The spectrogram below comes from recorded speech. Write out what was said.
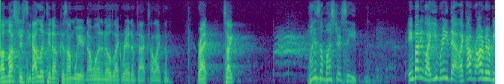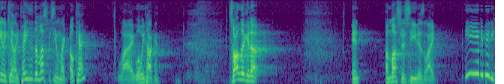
a mustard seed, I looked it up because I'm weird and I want to know like random facts. I like them, right? It's like, what is a mustard seed? Anybody like you read that? Like I, I remember being a kid, like faith of the mustard seed. I'm like, okay, like what are we talking? So I look it up, and a mustard seed is like itty bitty.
